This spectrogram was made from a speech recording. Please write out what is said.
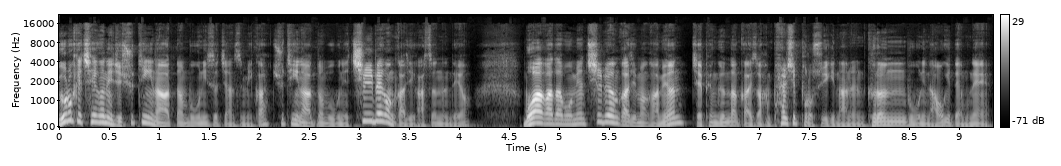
요렇게 최근에 이제 슈팅이 나왔던 부분이 있었지 않습니까? 슈팅이 나왔던 부분이 700원까지 갔었는데요. 모아가다 보면 700원까지만 가면 제 평균 단가에서 한 80% 수익이 나는 그런 부분이 나오기 때문에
